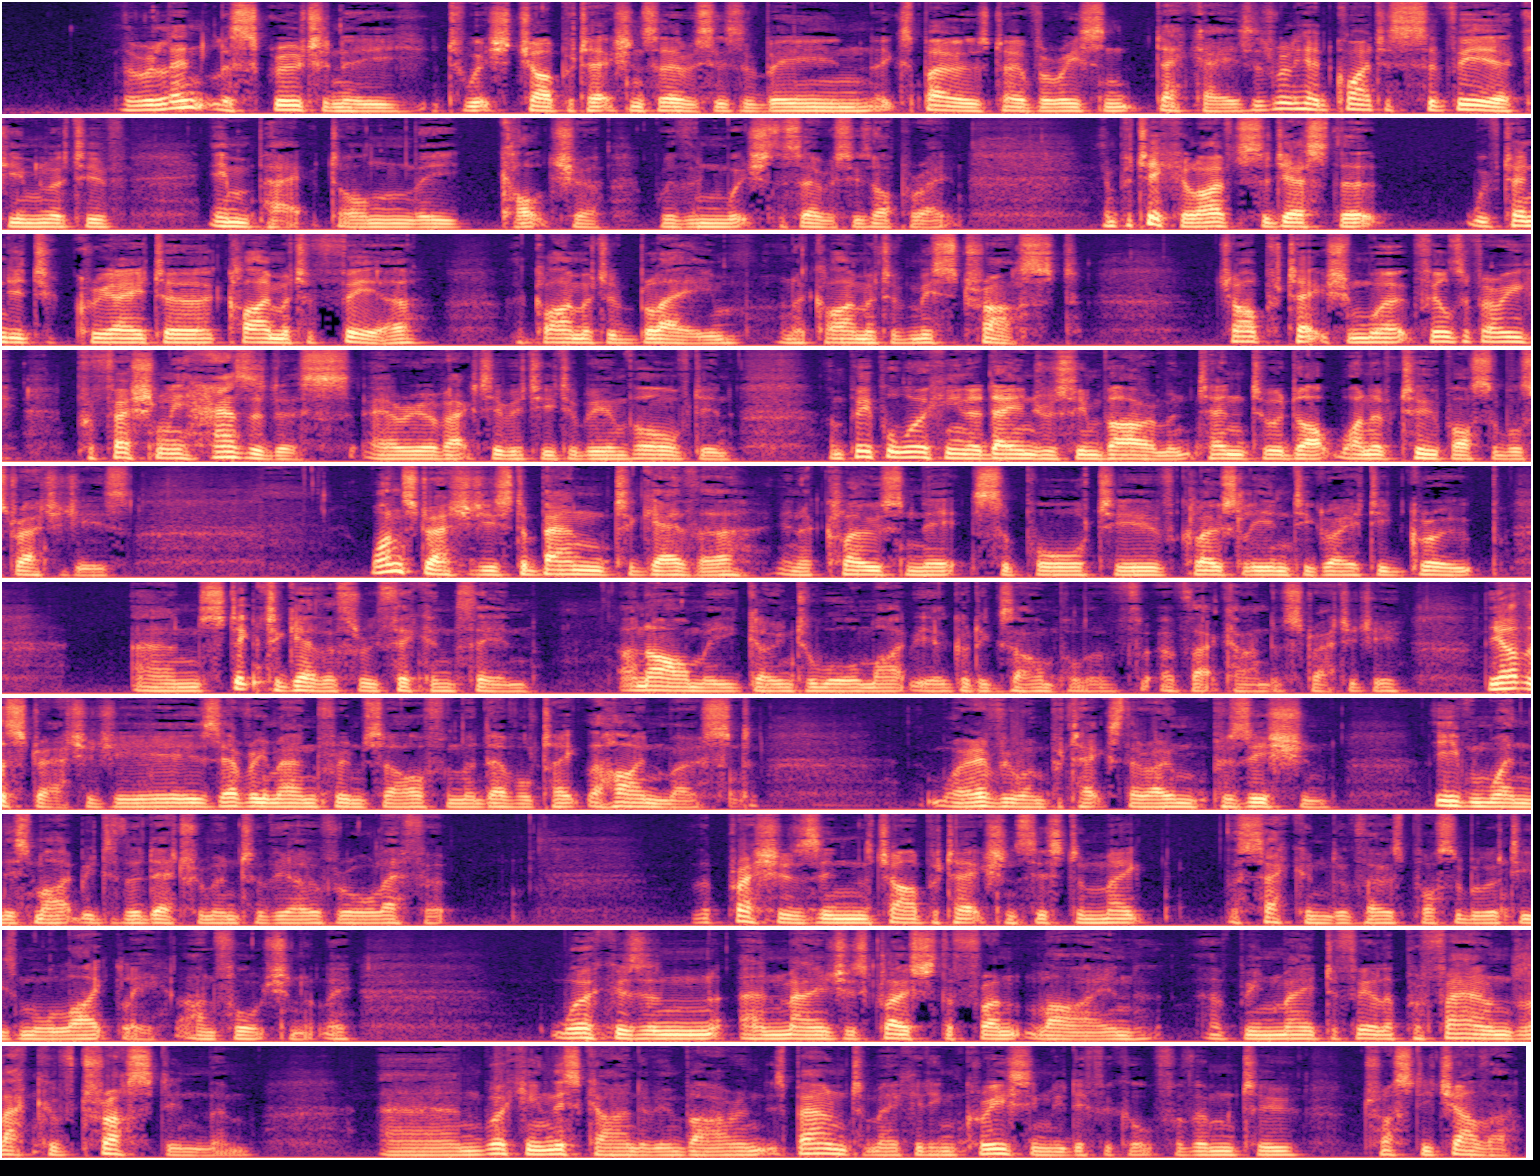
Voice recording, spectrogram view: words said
The relentless scrutiny to which child protection services have been exposed over recent decades has really had quite a severe cumulative impact on the culture within which the services operate. In particular, I'd suggest that we've tended to create a climate of fear, a climate of blame, and a climate of mistrust child protection work feels a very professionally hazardous area of activity to be involved in. And people working in a dangerous environment tend to adopt one of two possible strategies. One strategy is to band together in a close knit, supportive, closely integrated group and stick together through thick and thin. An army going to war might be a good example of, of that kind of strategy. The other strategy is every man for himself and the devil take the hindmost where everyone protects their own position, even when this might be to the detriment of the overall effort. The pressures in the child protection system make the second of those possibilities more likely, unfortunately. Workers and, and managers close to the front line have been made to feel a profound lack of trust in them. And working in this kind of environment is bound to make it increasingly difficult for them to trust each other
